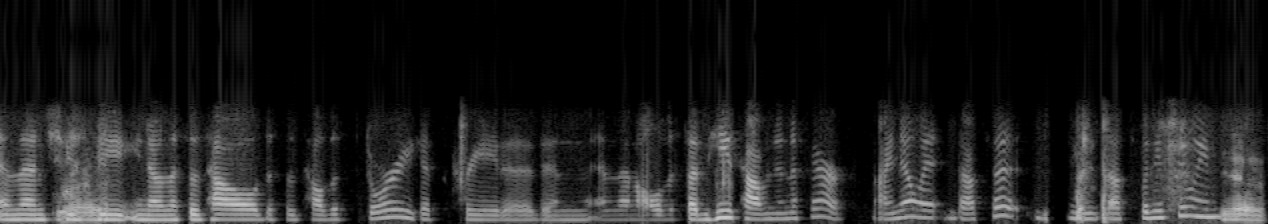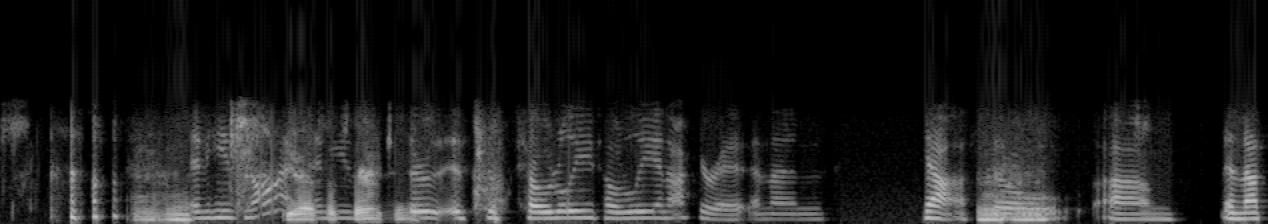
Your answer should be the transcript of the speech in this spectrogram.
and then she Right. see you know and this is how this is how the story gets created and and then all of a sudden he's having an affair i know it that's it he, that's what he's doing Yes. hmm and he's not Yes, and that's he's, very true. there- it's just totally totally inaccurate and then yeah Mm-hmm. so um and that's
